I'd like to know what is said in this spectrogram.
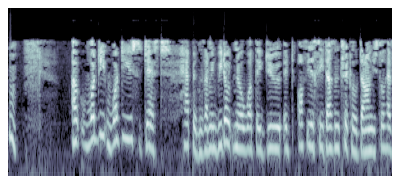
Hmm. Uh, what do you, what do you suggest happens? I mean, we don't know what they do. It obviously doesn't trickle down. You still have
